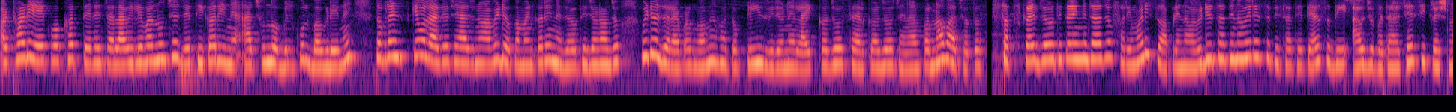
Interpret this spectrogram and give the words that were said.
અઠવાડિયે એક વખત તેને ચલાવી લેવાનું છે જેથી કરીને આ છૂંદો બિલકુલ બગડે નહીં. તો ફ્રેન્ડ્સ કેવો લાગ્યો છે આજનો આ વીડિયો કમેન્ટ કરીને જરૂરથી જણાવજો. વીડિયો જરાય પણ ગમ્યો હોય તો પ્લીઝ વિડીયોને લાઇક કરજો શેર કરજો, ચેનલ પર નવા છો તો સબસ્ક્રાઇબ જરૂરથી કરીને જાજો. ફરી મળીશું આપણે નવા વીડિયો સાથે, નવી રેસિપી સાથે. ત્યાં સુધી આવજો બધા. જય શ્રી કૃષ્ણ.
